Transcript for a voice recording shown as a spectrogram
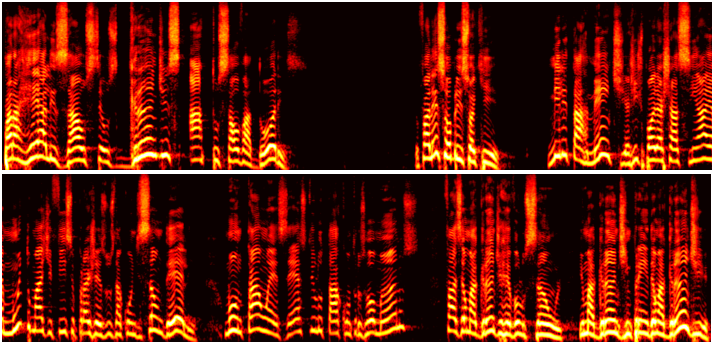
para realizar os seus grandes atos salvadores. Eu falei sobre isso aqui. Militarmente, a gente pode achar assim: ah, é muito mais difícil para Jesus, na condição dele, montar um exército e lutar contra os romanos, fazer uma grande revolução e uma grande empreender uma grande,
